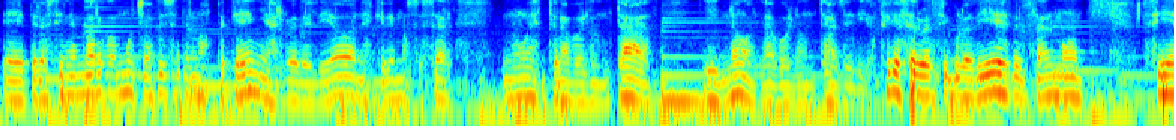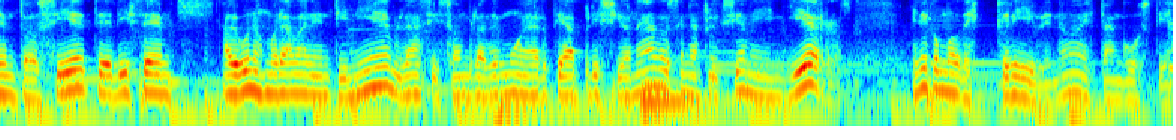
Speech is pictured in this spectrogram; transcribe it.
Eh, pero sin embargo muchas veces tenemos pequeñas rebeliones, queremos hacer nuestra voluntad y no la voluntad de Dios. Fíjese el versículo 10 del Salmo 107, dice, algunos moraban en tinieblas y sombra de muerte, aprisionados en aflicción y en hierros. Mire cómo describe esta angustia.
